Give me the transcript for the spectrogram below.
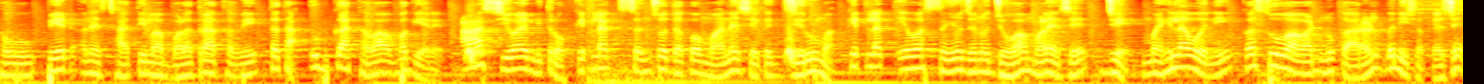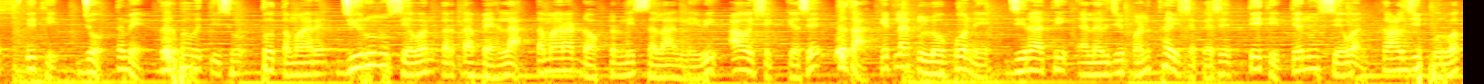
થવું, પેટ અને છાતીમાં બળતરા થવી તથા ઉબકા થવા વગેરે. આ સિવાય મિત્રો, કેટલાક સંશોધકો માને છે કે જીરુમાં કેટલાક એવા સંયોજનો જોવા મળે છે જે મહિલાઓની કસુવાવડનું કારણ બની શકે છે? તેથી, જો તમે ગર્ભવતી છો, તો તમારે જીરુંનું સેવન કરતા પહેલા તમારા ડોક્ટરની સલાહ લેવી આવશ્યક છે તથા કેટલાક લોકોને જીરાથી એલર્જી પણ થઈ શકે છે. તેથી, તેનું સેવન કાળજીપૂર્વક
